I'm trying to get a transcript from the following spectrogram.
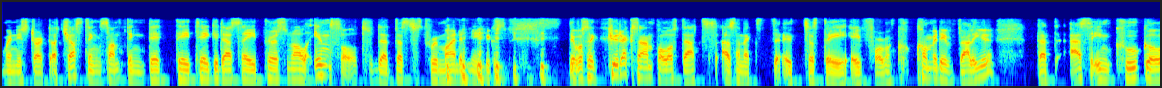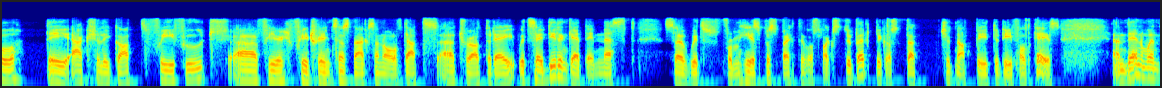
when you start adjusting something, they, they take it as a personal insult. That just reminded me because there was a good example of that as an ex- just a, a form of comedy value that as in Google, they actually got free food, uh, free, free drinks and snacks and all of that uh, throughout the day, which they didn't get in Nest. So, which from his perspective was like stupid because that should not be the default case. And then when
